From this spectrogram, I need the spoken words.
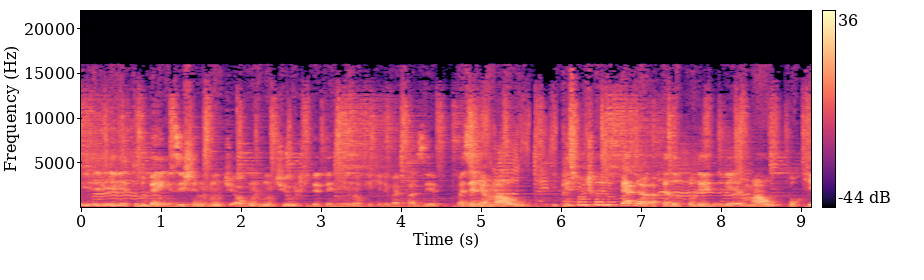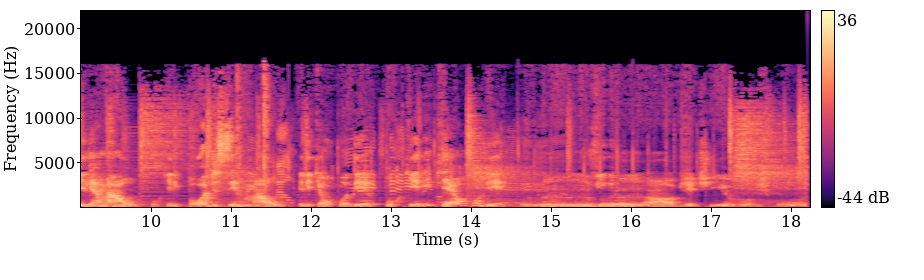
Ele, ele- tudo bem, existem uns moti- alguns motivos que determinam o que, que ele vai fazer, mas ele é mal, principalmente quando ele pega a pedra do poder, ele é mal porque ele é mal, porque ele pode ser mal, ele quer o poder porque ele quer o poder. Não, não vi nenhum ó, objetivo obscuro,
